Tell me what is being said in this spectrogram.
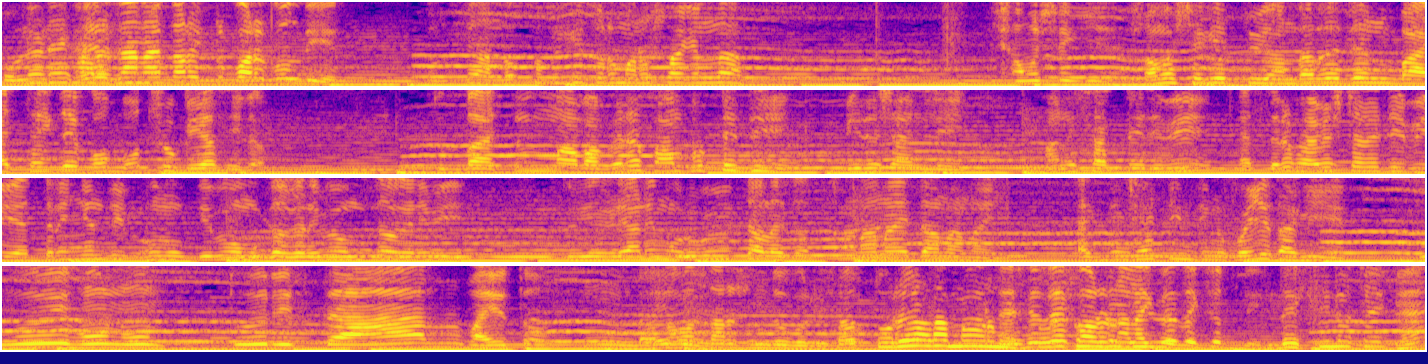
তোলে আরে তোর একটু পরে কল দিয়ে। চোখে কি তোর মানুষ লাগেন না? সমস্যা কি? সমস্যা কি? তুই আন্ডারে যেন বাইর থাকতে বহুত সুখী আছিল তুই বাইর তুই মা বাপের ফার্ম করতে দি বিদেশ আনলি। আনি চাকরি দিবি এতেরে ফাইভ স্টারে দিবি এতেরে ইঞ্জিন দিবি অমুক দিবি অমুক জায়গা নিবি অমুক জায়গা নিবি তুই এড়ে আনি মরুভূমি চালাই যা খানা নাই দানা নাই। একদিন খাই তিন দিন হয়ে থাকি। তুই হুন হুন তুই রিস্তার বায়ু তো। হুম, বায়ু তো। কথাবার্তা সুন্দর করিস সব তোরে ওরা মার দেশে যে করোনা লাগবে দেখছ তুই দেখছি না তুই হ্যাঁ?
